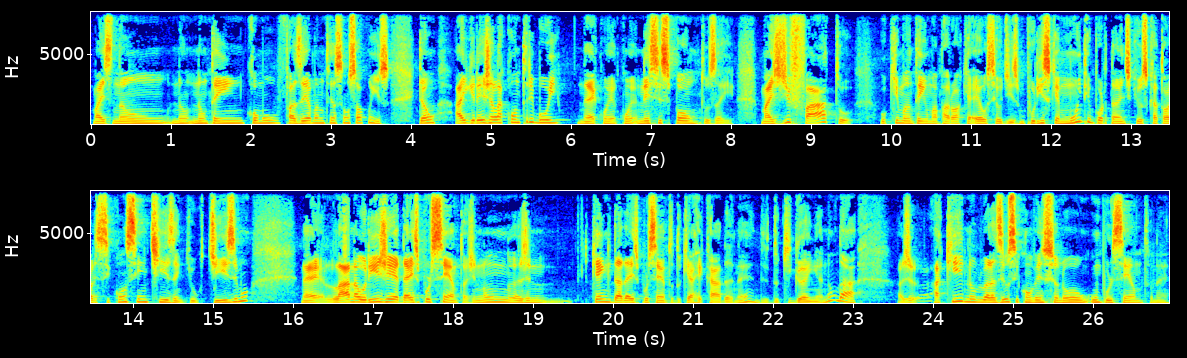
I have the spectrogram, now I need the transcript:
mas não, não, não tem como fazer a manutenção só com isso. Então, a igreja ela contribui né, com, com, nesses pontos aí. Mas, de fato, o que mantém uma paróquia é o seu dízimo. Por isso que é muito importante que os católicos se conscientizem que o dízimo, né, lá na origem é 10%. A gente não, a gente, quem dá 10% do que arrecada, né, do que ganha? Não dá. Aqui no Brasil se convencionou 1%, né?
